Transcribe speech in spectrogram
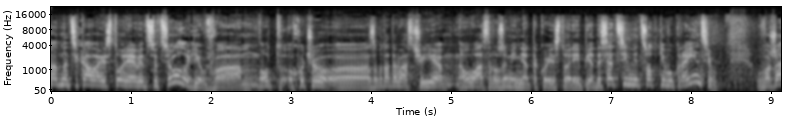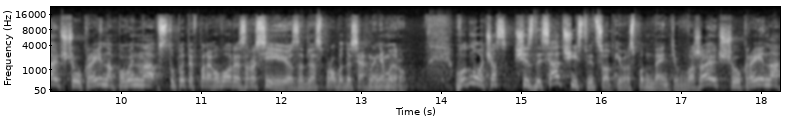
одна цікава історія від соціологів. От хочу е, запитати вас, чи є у вас розуміння такої історії. 57% українців вважають, що Україна повинна вступити в переговори з Росією задля спроби досягнення миру. Водночас 66% респондентів вважають, що Україна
